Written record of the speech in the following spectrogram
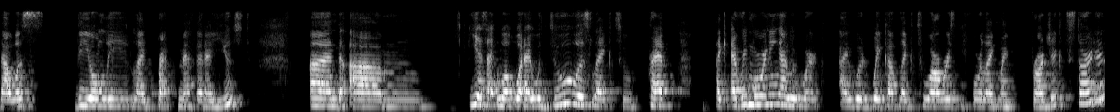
that was the only like prep method I used. And um, yes, I, well, what I would do was like to prep like every morning I would work, I would wake up like two hours before like my project started.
